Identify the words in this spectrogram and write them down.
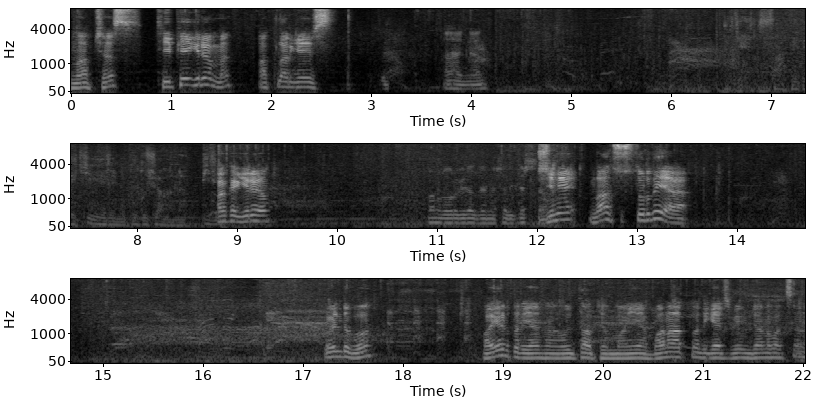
Ne yapacağız? TP'ye giriyorum ben. Atlar gelirsin. Aynen. Sahnedeki yerini bulacağını bile Kanka giriyorum. Bana doğru biraz yanaşabilirsin. Cini lan susturdu ya. Öldü bu. Hayırdır ya sana ulti atıyorum manyağa. Bana atmadı gerçi benim cana baksana.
